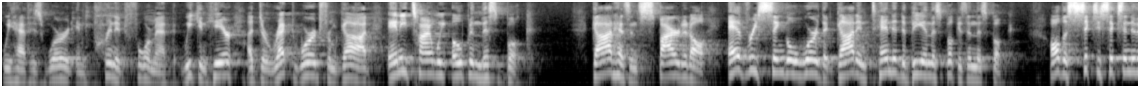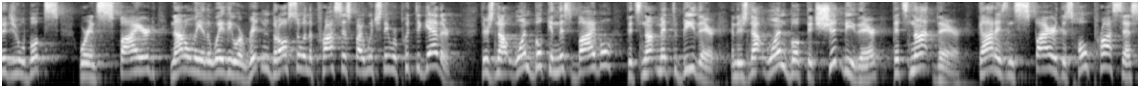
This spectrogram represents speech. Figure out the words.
we have his word in printed format that we can hear a direct word from God anytime we open this book. God has inspired it all. Every single word that God intended to be in this book is in this book. All the 66 individual books were inspired not only in the way they were written, but also in the process by which they were put together. There's not one book in this Bible that's not meant to be there, and there's not one book that should be there that's not there. God has inspired this whole process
